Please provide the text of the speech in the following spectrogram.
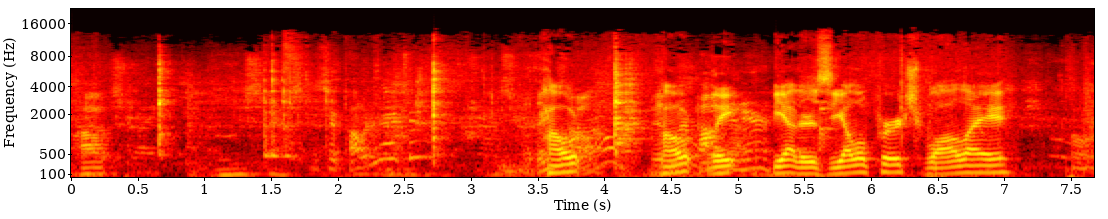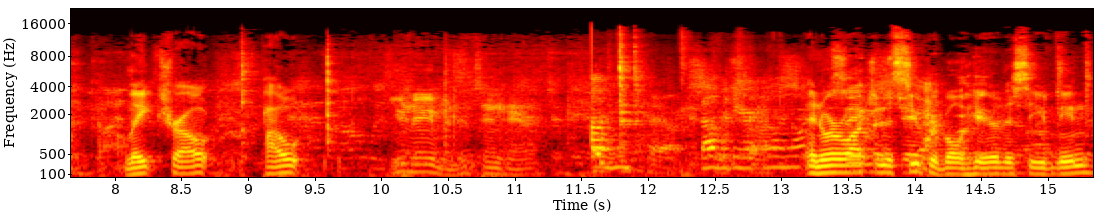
Pouch. Is there powder there too? Pout, pout, lake, yeah, there's yellow perch, walleye, lake trout, pout, You name it, it's in here. Belvedere, Illinois. and we're watching the Super Bowl here this evening.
